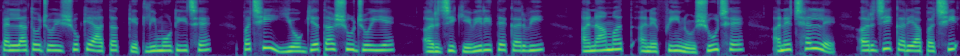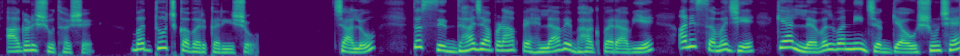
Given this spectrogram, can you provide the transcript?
પહેલાં તો જોઈશું કે આ તક કેટલી મોટી છે, પછી યોગ્યતા શું જોઈએ અરજી કેવી રીતે કરવી, અનામત અને ફીનું શું છે અને છેલ્લે અરજી કર્યા પછી આગળ શું થશે, બધું જ કવર કરીશું. ચાલો, તો સીધા જ આપણા પહેલા વિભાગ પર આવીએ અને સમજીએ કે આ લેવલ વનની જગ્યાઓ શું છે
